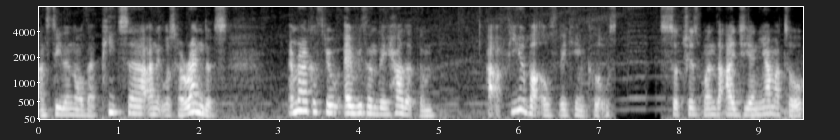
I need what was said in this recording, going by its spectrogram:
and stealing all their pizza, and it was horrendous. America threw everything they had at them. At a few battles they came close, such as when the IJN Yamato,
